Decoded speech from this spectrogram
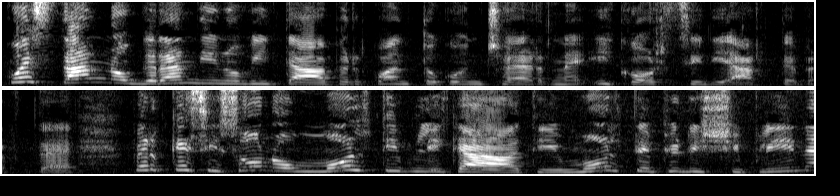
Quest'anno grandi novità per quanto concerne i corsi di arte per te, perché si sono moltiplicati molte più discipline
